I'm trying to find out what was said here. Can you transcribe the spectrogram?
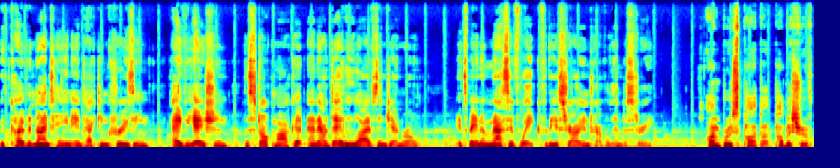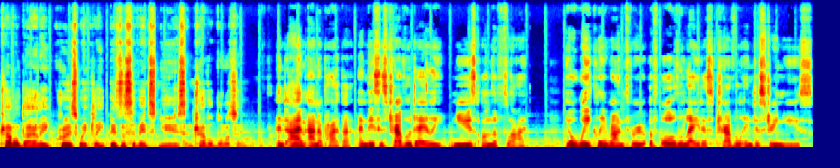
With COVID 19 impacting cruising, aviation, the stock market, and our daily lives in general, it's been a massive week for the Australian travel industry. I'm Bruce Piper, publisher of Travel Daily, Cruise Weekly, Business Events News, and Travel Bulletin. And I'm Anna Piper, and this is Travel Daily News on the Fly, your weekly run through of all the latest travel industry news.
